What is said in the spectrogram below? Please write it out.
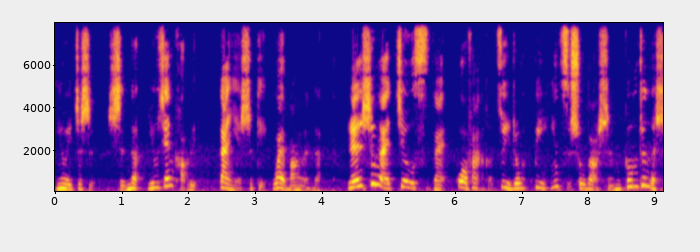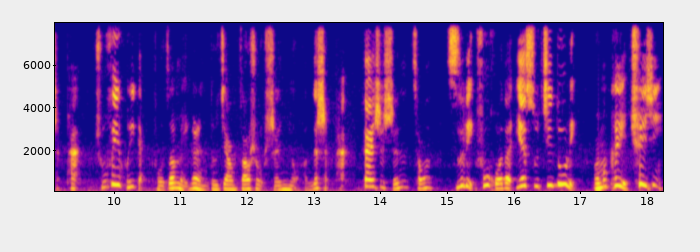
因为这是神的优先考虑，但也是给外邦人的。人生来就死在过犯和罪中，并因此受到神公正的审判。除非悔改，否则每个人都将遭受神永恒的审判。但是神从死里复活的耶稣基督里，我们可以确信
